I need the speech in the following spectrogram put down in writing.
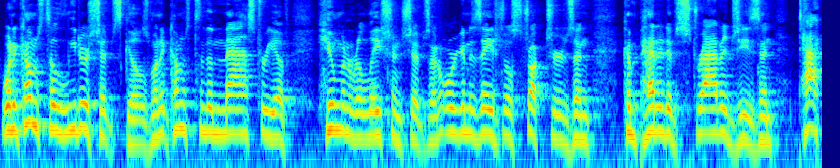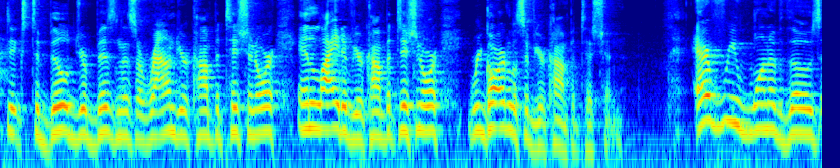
When it comes to leadership skills, when it comes to the mastery of human relationships and organizational structures and competitive strategies and tactics to build your business around your competition or in light of your competition or regardless of your competition. Every one of those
